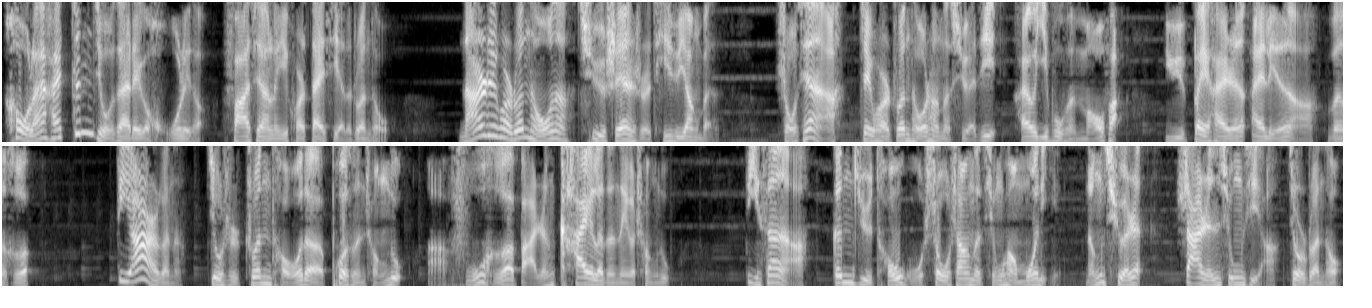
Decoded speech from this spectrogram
后来还真就在这个湖里头发现了一块带血的砖头。拿着这块砖头呢，去实验室提取样本。首先啊，这块砖头上的血迹还有一部分毛发与被害人艾琳啊吻合。第二个呢，就是砖头的破损程度啊，符合把人开了的那个程度。第三啊，根据头骨受伤的情况模拟，能确认杀人凶器啊就是砖头。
